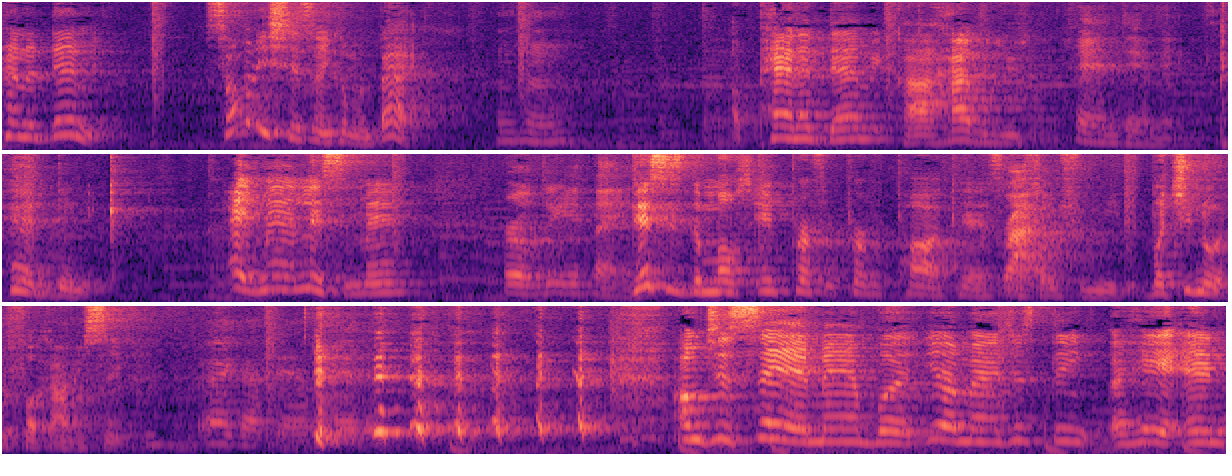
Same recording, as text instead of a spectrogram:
pandemic, some of these shits ain't coming back. A pandemic, however you Pandemic. pandemic. Hey man, listen man. Bro, do your thing. This is the most imperfect perfect podcast Right. on social media. But you know what the fuck I was saying. I said it. I'm just saying, man, but yeah, man, just think ahead and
